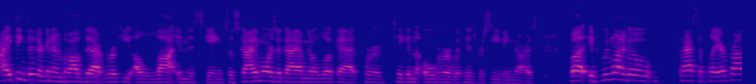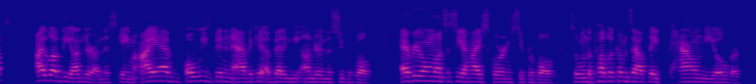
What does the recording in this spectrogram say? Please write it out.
I think that they're going to involve that rookie a lot in this game. So Skyy Moore is a guy I'm going to look at for taking the over with his receiving yards. But if we want to go past the player props, I love the under on this game. I have always been an advocate of betting the under in the Super Bowl. Everyone wants to see a high scoring Super Bowl. So when the public comes out, they pound the over.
